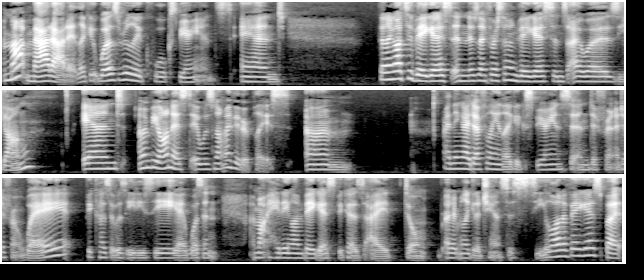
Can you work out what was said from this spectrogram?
I'm not mad at it. Like it was really a cool experience. And then I got to Vegas and it was my first time in Vegas since I was young. And I'm gonna be honest, it was not my favorite place. Um, I think I definitely like experienced it in different a different way because it was EDC. I wasn't I'm not hitting on Vegas because I don't I didn't really get a chance to see a lot of Vegas, but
